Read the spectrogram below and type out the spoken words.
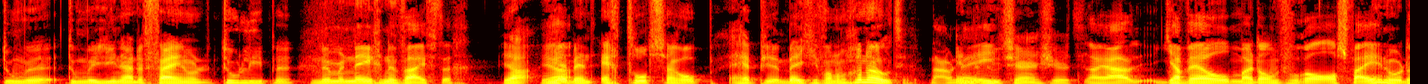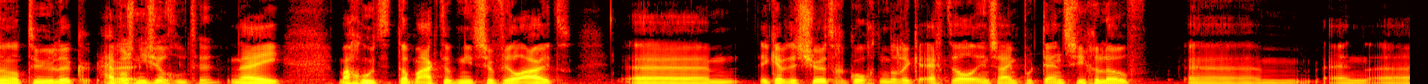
toen we, toen we hier naar de Feyenoord toe liepen. nummer 59. Ja, Ja. jij bent echt trots daarop. Heb je een beetje van hem genoten? Nou in de nee, Luzern shirt. nou ja, jawel. Maar dan vooral als Feyenoorder natuurlijk. Hij was Eh, niet zo goed, hè? Nee, maar goed, dat maakt ook niet zoveel uit. Ehm, ik heb dit shirt gekocht omdat ik echt wel in zijn potentie geloof. Ehm, en eh,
